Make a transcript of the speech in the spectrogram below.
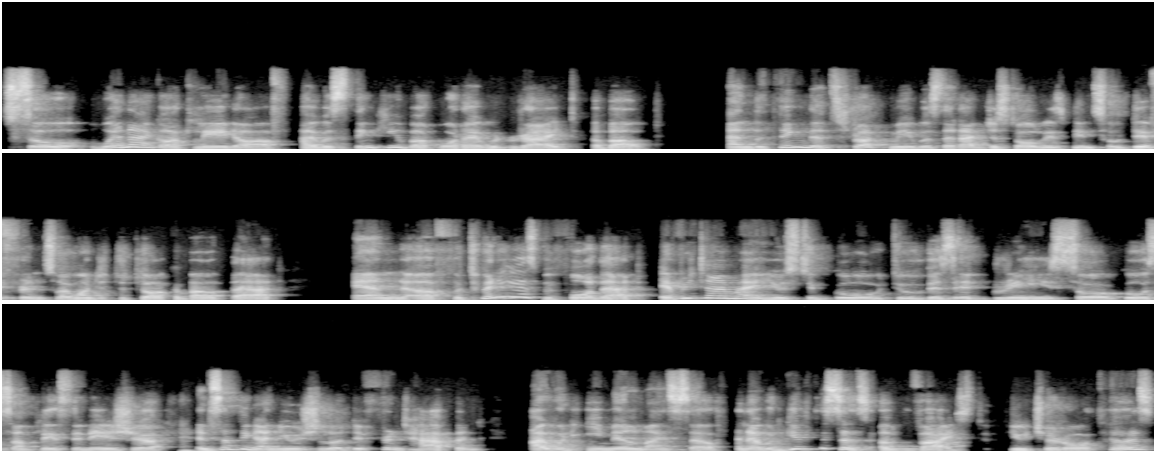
So, when I got laid off, I was thinking about what I would write about. And the thing that struck me was that I've just always been so different. So, I wanted to talk about that. And uh, for 20 years before that, every time I used to go to visit Greece or go someplace in Asia and something unusual or different happened, I would email myself. And I would give this as advice to future authors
